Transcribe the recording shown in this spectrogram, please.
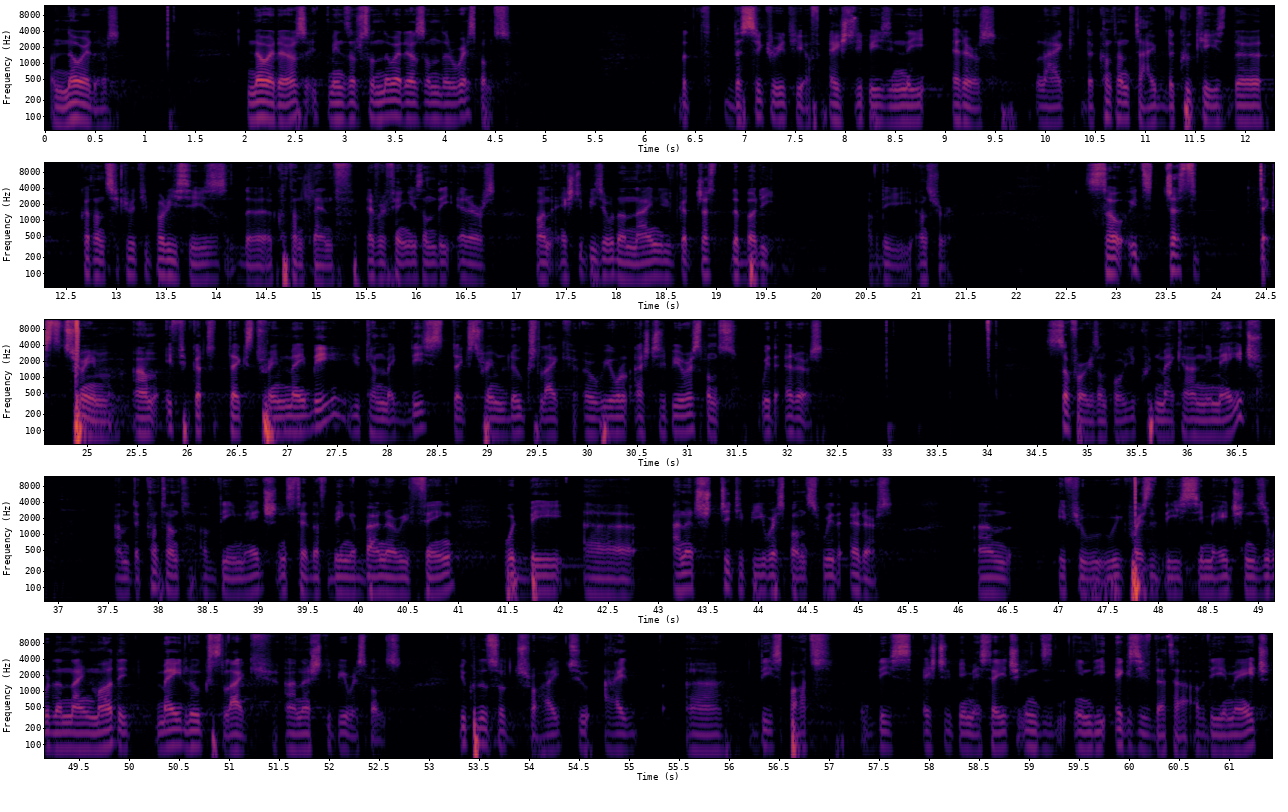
and no headers. No headers, it means also no headers on the response. But the security of HTTP is in the headers, like the content type, the cookies, the content security policies, the content length, everything is on the headers. On HTTP 0.9, you've got just the body of the answer. So it's just text stream. And if you've got a text stream, maybe you can make this text stream looks like a real HTTP response with headers. So for example, you could make an image and the content of the image, instead of being a binary thing, would be uh, an HTTP response with headers. And if you request this image in 0.9 mode, it may look like an HTTP response. You could also try to hide uh, these parts, this HTTP message in, in the EXIF data of the image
